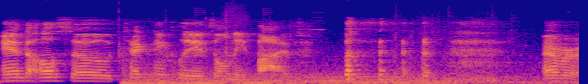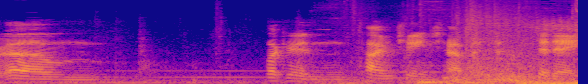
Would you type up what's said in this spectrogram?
And also, technically, it's only five. Remember, um, fucking time change happened today.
